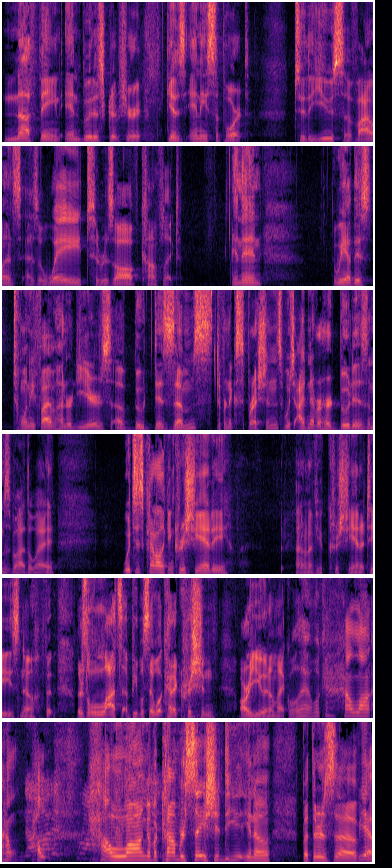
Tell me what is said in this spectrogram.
Nothing in Buddhist scripture gives any support to the use of violence as a way to resolve conflict. And then we have this 2,500 years of Buddhisms, different expressions, which I'd never heard Buddhisms, by the way, which is kind of like in Christianity. I don't know if you Christianities know, but there's lots of people say, "What kind of Christian are you?" And I'm like, "Well, yeah, what? Kind, how long? How how, how long of a conversation do you you know?" But there's uh, yeah,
